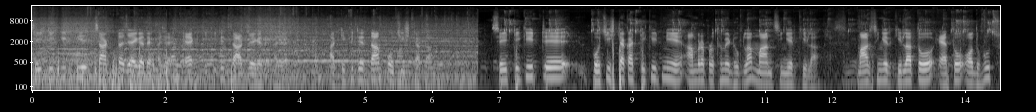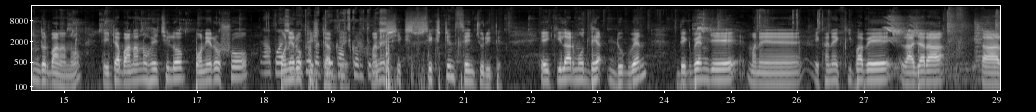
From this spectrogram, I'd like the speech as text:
সেই টিকিট দিয়ে চারটা জায়গা দেখা যায়। এক টিকিটে চার জায়গা দেখা যায়। আর টিকিটের দাম পঁচিশ টাকা। সেই টিকিটে পঁচিশ টাকার টিকিট নিয়ে আমরা প্রথমে ঢুকলাম মানসিংয়ের কিলা। মানসিংয়ের কিলা তো এত অদ্ভুত সুন্দর বানানো। এইটা বানানো হয়েছিল পনেরোশো পনেরো খ্রিস্টাব্দে। মানে সিক্সটিন সেঞ্চুরিতে। এই কিলার মধ্যে ঢুকবেন। দেখবেন যে মানে এখানে কীভাবে রাজারা তার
